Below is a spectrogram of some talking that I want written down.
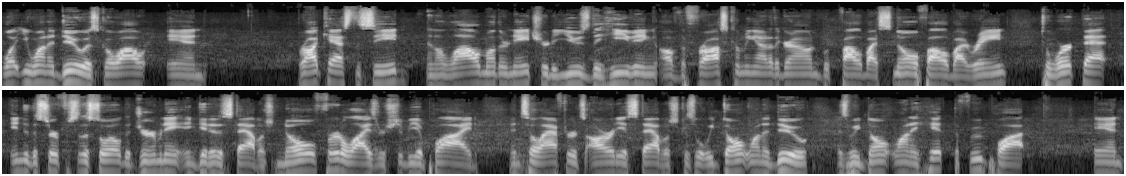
What you want to do is go out and broadcast the seed and allow Mother Nature to use the heaving of the frost coming out of the ground, followed by snow, followed by rain, to work that into the surface of the soil to germinate and get it established. No fertilizer should be applied until after it's already established because what we don't want to do is we don't want to hit the food plot and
